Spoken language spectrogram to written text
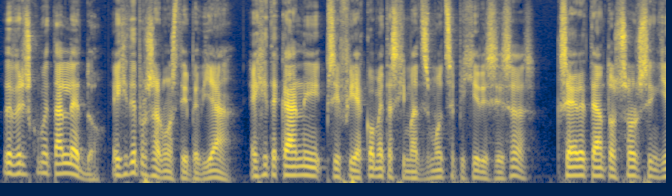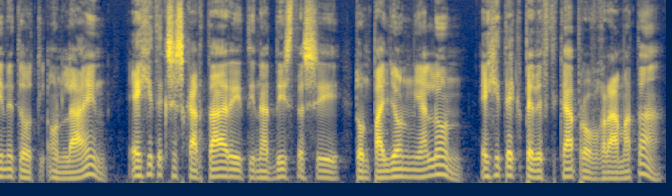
Δεν βρίσκουμε ταλέντο. Έχετε προσαρμοστεί, παιδιά; Έχετε κάνει ψηφιακό μετασχηματισμό της επιχείρησής σας; Ξέρετε αν το sourcing γίνεται online; Έχετε ξεσκαρτάρει την αντίσταση των παλιών μυαλών; Έχετε εκπαιδευτικά προγράμματα;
